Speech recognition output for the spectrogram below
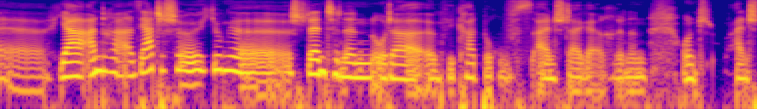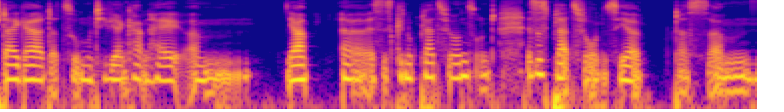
äh, ja andere asiatische junge Studentinnen oder irgendwie gerade Berufseinsteigerinnen und Einsteiger dazu motivieren kann, hey, ähm, ja, äh, es ist genug Platz für uns und es ist Platz für uns hier. Das ähm,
